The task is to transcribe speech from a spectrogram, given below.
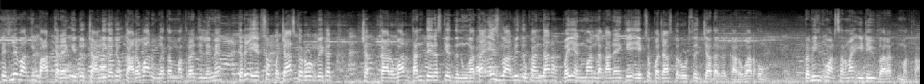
पिछले बार की बात करें कि जो चांदी का जो कारोबार हुआ था मथुरा ज़िले में, करीब 150 करोड़ रुपये का कारोबार धनतेरस के दिन हुआ था। इस बार भी दुकानदार वही अनुमान लगा रहे हैं कि 150 करोड़ से ज़्यादा का कारोबार हो। प्रवीण कुमार शर्मा ईटीवी भारत, मथुरा।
